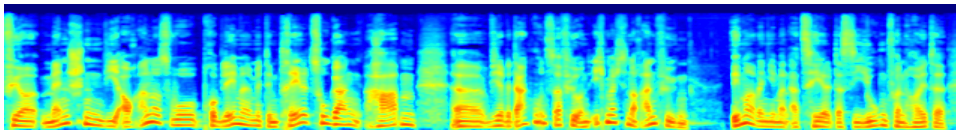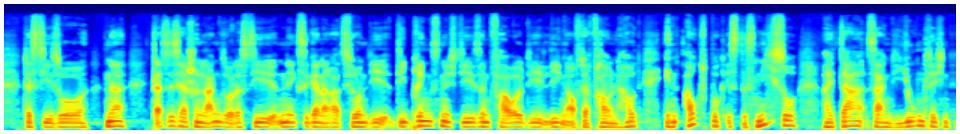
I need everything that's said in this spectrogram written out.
für Menschen, die auch anderswo Probleme mit dem Trailzugang haben. Äh, wir bedanken uns dafür und ich möchte noch anfügen, immer wenn jemand erzählt, dass die Jugend von heute, dass die so, ne, das ist ja schon lang so, dass die nächste Generation, die, die bringt's nicht, die sind faul, die liegen auf der faulen Haut. In Augsburg ist es nicht so, weil da sagen die Jugendlichen,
